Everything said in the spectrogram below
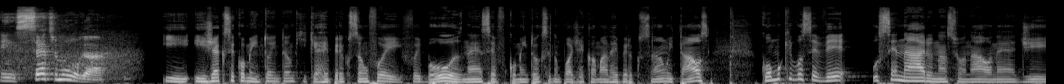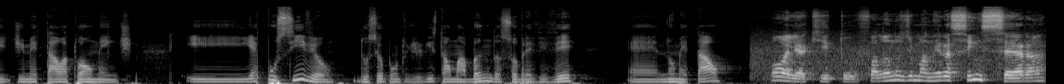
em sétimo lugar. E, e, já que você comentou então que, que, a repercussão foi, foi boa, né? Você comentou que você não pode reclamar da repercussão e tal. Como que você vê o cenário nacional né, de, de metal atualmente? E é possível, do seu ponto de vista, uma banda sobreviver é, no metal? Olha, Kito, falando de maneira sincera,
